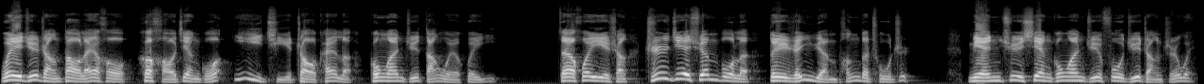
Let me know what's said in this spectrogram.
魏局长到来后，和郝建国一起召开了公安局党委会议，在会议上直接宣布了对任远鹏的处置，免去县公安局副局长职位。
